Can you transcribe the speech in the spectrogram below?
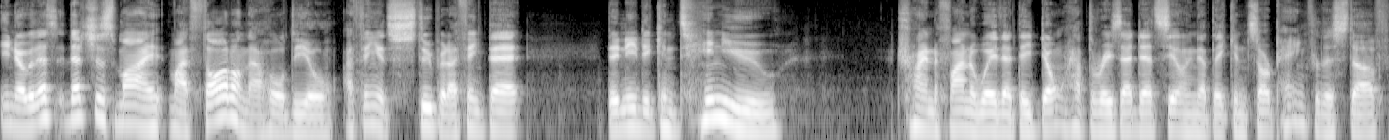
you know, but that's that's just my my thought on that whole deal. I think it's stupid. I think that they need to continue trying to find a way that they don't have to raise that debt ceiling, that they can start paying for this stuff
